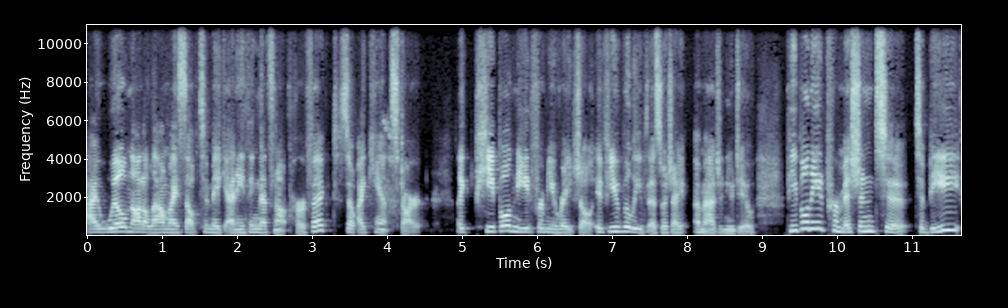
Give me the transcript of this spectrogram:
I will not allow myself to make anything that's not perfect. So I can't start. Like people need from you, Rachel, if you believe this, which I imagine you do, people need permission to to be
